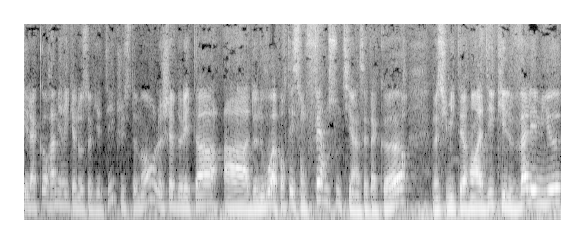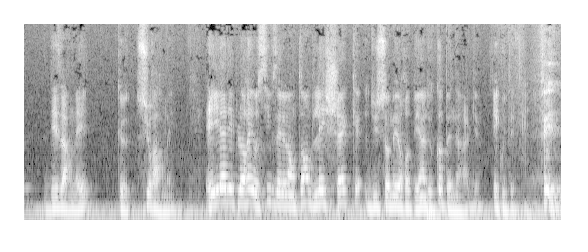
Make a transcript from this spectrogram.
l'accord américano-soviétique, justement. Le chef de l'État a de nouveau apporté son ferme soutien à cet accord. M. Mitterrand a dit qu'il valait mieux désarmer que surarmer. Et il a déploré aussi, vous allez l'entendre, l'échec du sommet européen de Copenhague. Écoutez. Fait,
